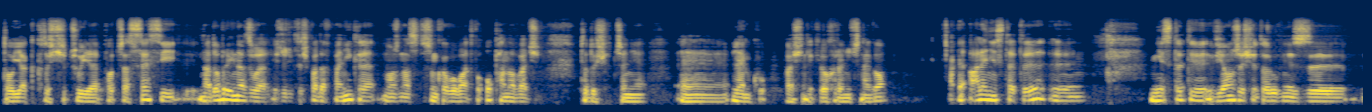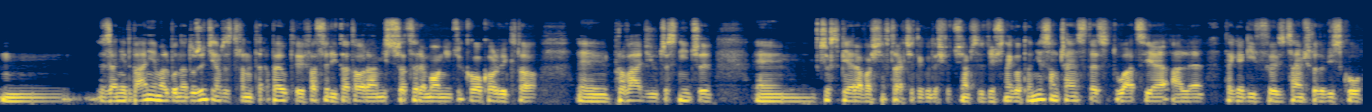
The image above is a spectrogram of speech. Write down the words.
to, jak ktoś się czuje podczas sesji, na dobre i na złe. Jeżeli ktoś pada w panikę, można stosunkowo łatwo opanować to doświadczenie e, lęku właśnie takiego chronicznego. Ale niestety, y, niestety wiąże się to również z mm, zaniedbaniem albo nadużyciem ze strony terapeuty, facylitatora, mistrza ceremonii, czy kogokolwiek, kto y, prowadzi, uczestniczy, y, czy wspiera właśnie w trakcie tego doświadczenia psychodelicznego. To nie są częste sytuacje, ale tak jak i w całym środowisku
